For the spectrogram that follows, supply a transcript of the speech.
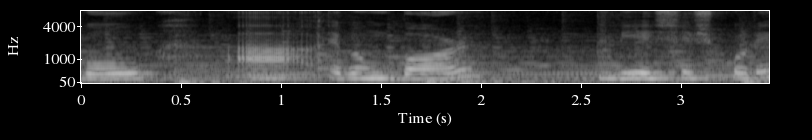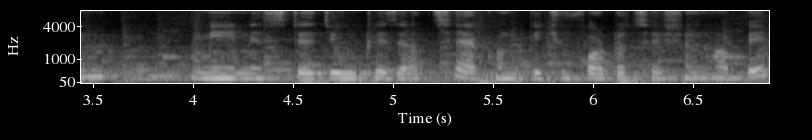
বউ এবং বর বিয়ে শেষ করে মেইন স্টেজে উঠে যাচ্ছে। এখন কিছু ফটো সেশন হবে।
